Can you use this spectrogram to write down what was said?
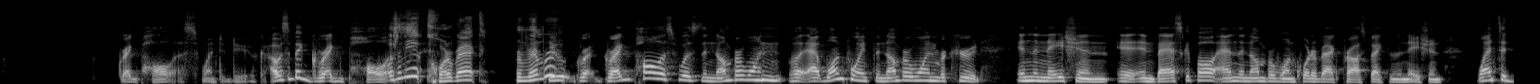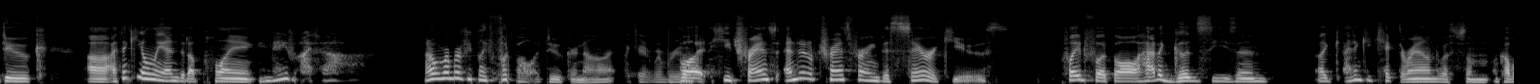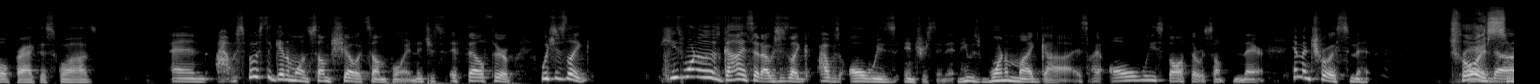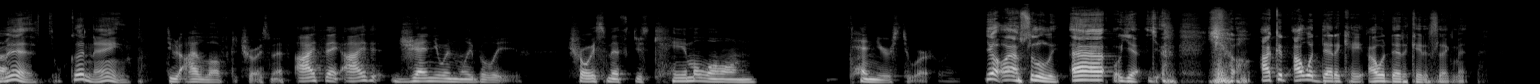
Greg Paulus went to Duke. I was a big Greg Paulus. Wasn't he a quarterback? Remember? Dude, Gre- Greg Paulus was the number one, at one point, the number one recruit in the nation in basketball and the number one quarterback prospect in the nation. Went to Duke. Uh, I think he only ended up playing. He may. have- I, I don't remember if he played football at Duke or not. I can't remember. either. but he trans ended up transferring to Syracuse, played football, had a good season. Like I think he kicked around with some a couple practice squads, and I was supposed to get him on some show at some point, and it just it fell through. Which is like he's one of those guys that I was just like I was always interested in. He was one of my guys. I always thought there was something there. Him and Troy Smith. Troy and, uh, Smith. Good name. dude, I loved Troy Smith. I think I genuinely believe Troy Smith just came along ten years too early. Yo, absolutely. Uh yeah. yeah. Yo, I could I would dedicate I would dedicate a segment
